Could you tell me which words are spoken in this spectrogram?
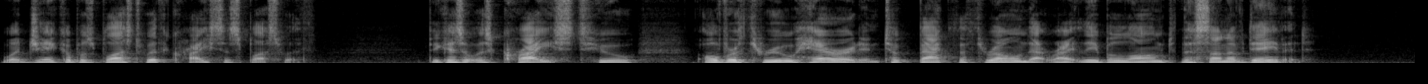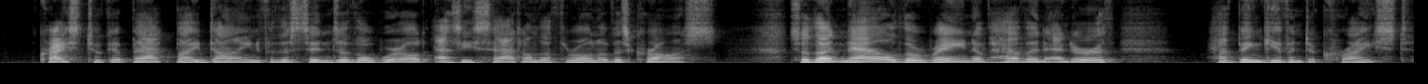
What Jacob was blessed with, Christ is blessed with. Because it was Christ who overthrew Herod and took back the throne that rightly belonged to the son of David. Christ took it back by dying for the sins of the world as he sat on the throne of his cross, so that now the reign of heaven and earth have been given to Christ,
